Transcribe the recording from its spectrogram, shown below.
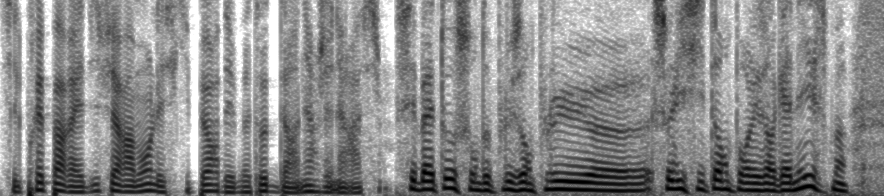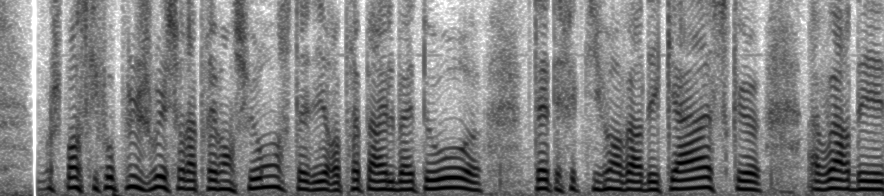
s'il préparait différemment les skippers des bateaux de dernière génération. Ces bateaux sont de plus en plus euh, sollicitant pour les organismes. Je pense qu'il faut plus jouer sur la prévention, c'est-à-dire préparer le bateau, euh, peut-être effectivement avoir des casques, avoir des,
